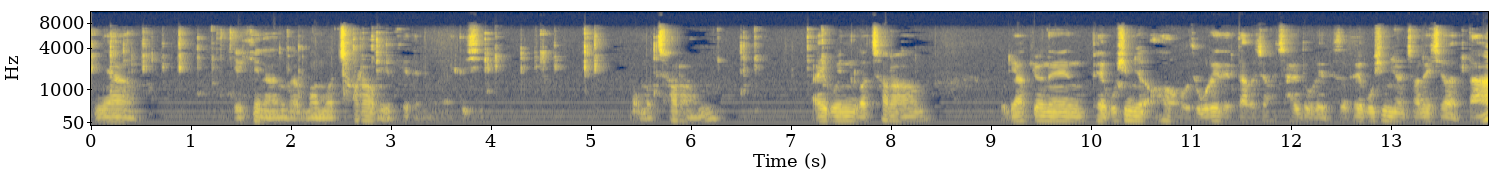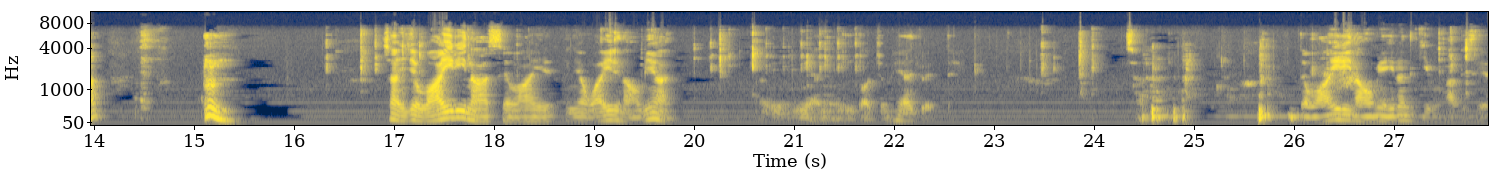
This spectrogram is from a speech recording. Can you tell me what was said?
그냥 이렇게 나오는 거야. 뭐뭐처럼 이렇게 되는 거야 뜻이. 뭐뭐처럼 알고 있는 것처럼 우리 학교는 150년 어 오래됐다 그죠? 잘도 오래돼서 150년 전에 지었다. 자 이제 while이 나왔어요. while 그냥 while이 나오면 미안해 이거 좀 해줘야 돼. 자 일단 while이 나오면 이런 느낌을 받으세요.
